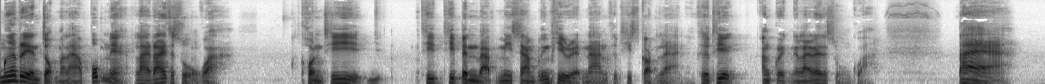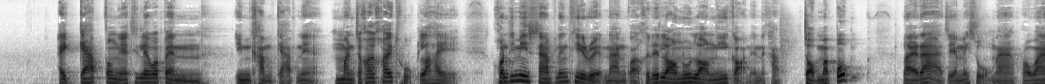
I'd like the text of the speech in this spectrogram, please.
เมื่อเรียนจบมาแล้วปุ๊บเนี่ยรายได้จะสูงกว่า คนที่ที่ที่เป็นแบบมี sampling period นานคือที่สกอตแลนด์คือที่อังกฤษในรายได้จะสูงกว่า แต่ไอ้แกลตรงนี้ที่เรียกว่าเป็น income gap เนี่ยมันจะค่อยๆ ถูกไล่ คนที่มี sampling period นานกว่า คือได้ลองนู่นลองนี่ก่อนเนี่ยนะครับ จบมาปุ๊บ รายได้อาจจะยังไม่สูงมาก เพราะว่า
